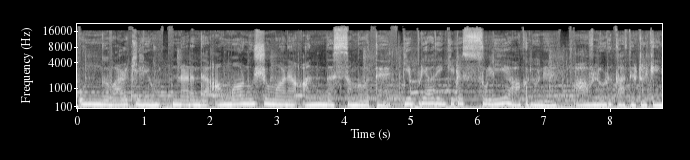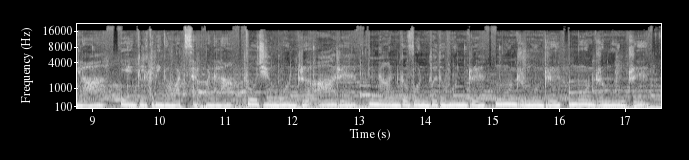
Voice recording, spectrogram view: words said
உங்க வாழ்க்கையிலும் நடந்த அமானுஷமான அந்த சம்பவத்தை எப்படியாவது என்கிட்ட சொல்லியே ஆகணும்னு அவளோடு காத்துட்டு இருக்கீங்களா எங்களுக்கு நீங்க வாட்ஸ்அப் பண்ணலாம். பூஜ்ஜியம் ஒன்று ஆறு நான்கு ஒன்பது ஒன்று மூன்று மூன்று மூன்று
